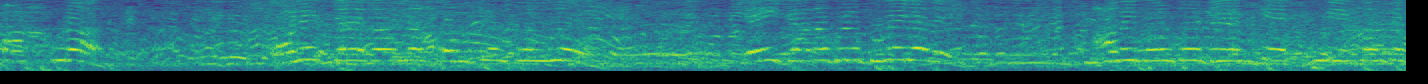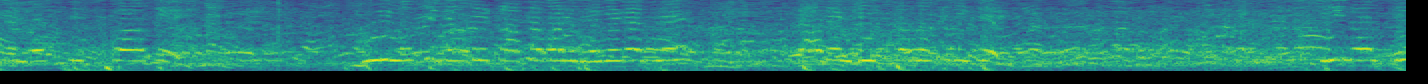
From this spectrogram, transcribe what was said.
পাঁশকুড়া। অনেক জায়গা আমরা কন্ট্রোল করল এই জায়গাগুলো ডুবে যাবে। আমি বলব ডিএমকে এক্ষুনি এখান থেকে লোক শিফট করাতে দুই হচ্ছে যাদের কাঁচা বাড়ি ভেঙে গেছে, তাদের লিস্টটা দিতে তিন হচ্ছে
